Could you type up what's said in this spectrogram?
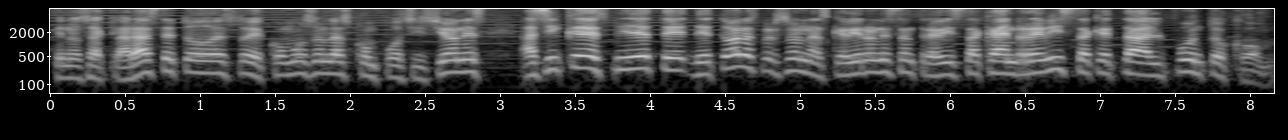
que nos aclaraste todo esto de cómo son las composiciones. Así que despídete de todas las personas que vieron esta entrevista acá en revistaquetal.com.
